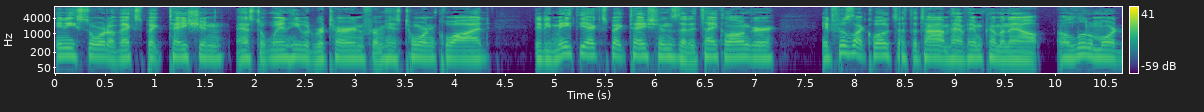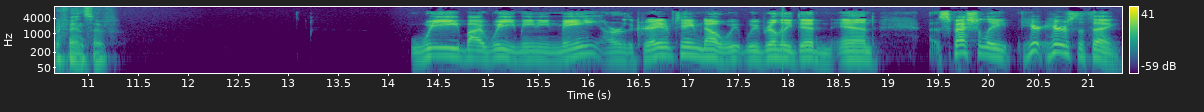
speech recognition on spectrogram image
any sort of expectation as to when he would return from his torn quad? Did he meet the expectations? Did it take longer? It feels like quotes at the time have him coming out a little more defensive. We by we meaning me or the creative team? No, we, we really didn't. And especially here here's the thing.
